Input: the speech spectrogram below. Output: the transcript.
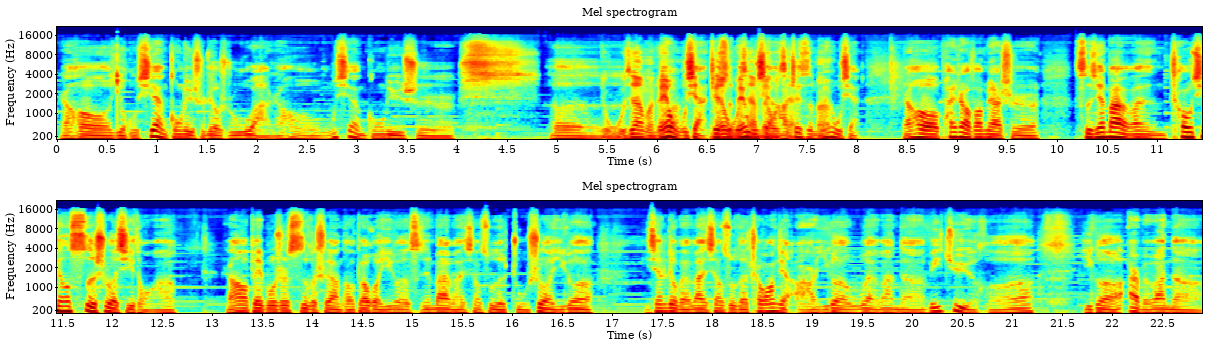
然后有线功率是六十五瓦，然后无线功率是，呃，有无线吗？没有无线，这次没无线啊，这次没无线。然后拍照方面是四千八百万超清四摄系统啊，然后背部是四个摄像头，包括一个四千八百万像素的主摄，一个一千六百万像素的超广角，一个五百万的微距和一个二百万的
